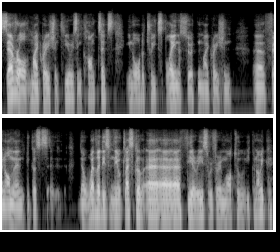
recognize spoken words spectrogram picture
several migration theories and concepts in order to explain a certain migration uh, phenomenon because uh, whether these neoclassical uh, uh, theories referring more to economic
